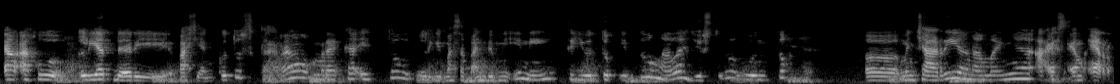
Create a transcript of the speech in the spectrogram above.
yang aku lihat dari pasienku tuh sekarang mereka itu lagi masa pandemi ini ke YouTube itu malah justru untuk uh, mencari yang namanya ASMR.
